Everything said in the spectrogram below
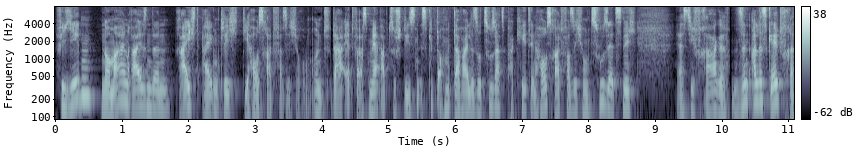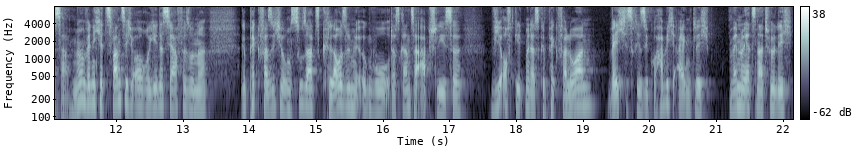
Für jeden normalen Reisenden reicht eigentlich die Hausratversicherung. Und da etwas mehr abzuschließen, es gibt auch mittlerweile so Zusatzpakete in Hausratversicherung zusätzlich. Ist die Frage. sind alles Geldfresser. Ne? Wenn ich jetzt 20 Euro jedes Jahr für so eine Gepäckversicherungszusatzklausel mir irgendwo das Ganze abschließe, wie oft geht mir das Gepäck verloren? Welches Risiko habe ich eigentlich? Wenn du jetzt natürlich,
